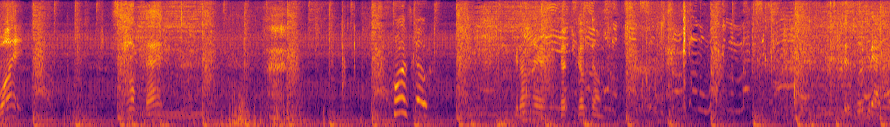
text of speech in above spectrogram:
What? Stop that. Come on, let's go. Get over there. Go, go film. Look at that.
